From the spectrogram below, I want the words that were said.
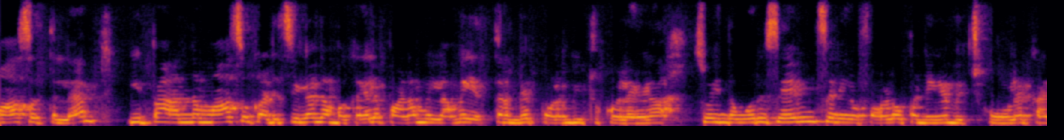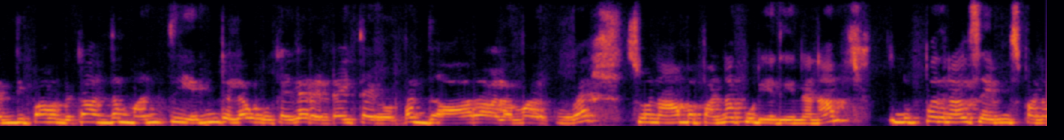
மாசத்துல இப்போ அந்த மாசம் கடைசியில நம்ம கையில பணம் இல்லாம எத்தனை பேர் புலம்பிட்டு இருக்கோம் இல்லைங்களா? ஸோ இந்த ஒரு சேவிங்ஸை நீங்க ஃபாலோ பண்ணீங்கன்னு வச்சுக்கோங்களேன் கண்டிப்பா வந்துட்டு அந்த மந்த் எண்டில் உங்க கையில ரெண்டாயிரத்தி ஐநூறு ரூபாய் தாராளமா இருக்குங்க. ஸோ நாம பண்ணக்கூடியது என்னன்னா முப்பது நாள் சேவிங்ஸ் பண்ண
